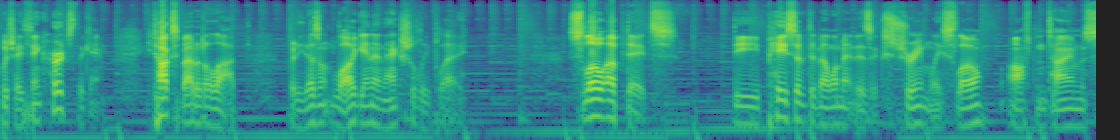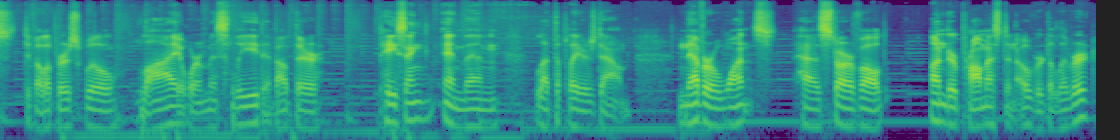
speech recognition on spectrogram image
which I think hurts the game. He talks about it a lot, but he doesn't log in and actually play. Slow updates. The pace of development is extremely slow. Oftentimes, developers will lie or mislead about their pacing and then let the players down. Never once has Star Vault underpromised and over-delivered,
